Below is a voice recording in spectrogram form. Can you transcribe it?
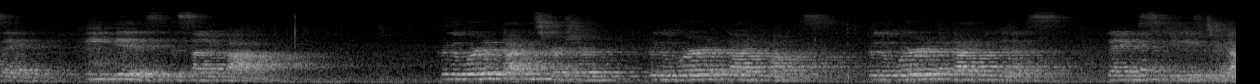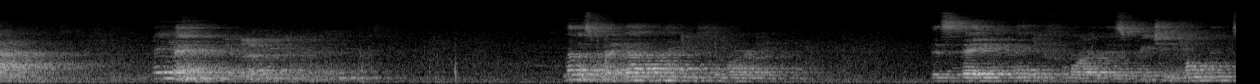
saying, he is the Son of God. For the word of God in Scripture, for the word of God among us, for the word of God within us, thanks be to God. Amen. Let us pray. God, thank you for this day. Thank you for this preaching moment.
